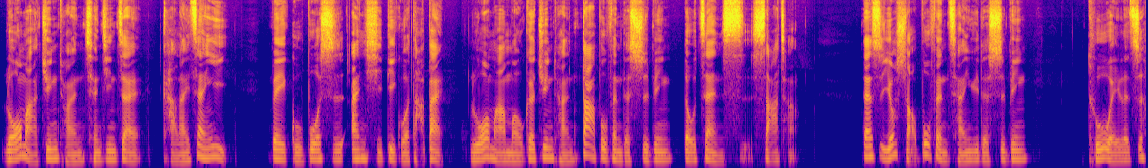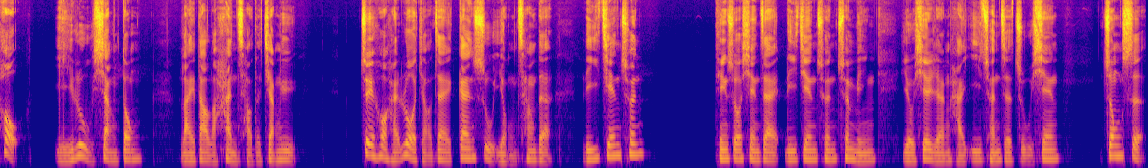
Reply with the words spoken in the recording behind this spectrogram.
罗马军团曾经在卡莱战役被古波斯安息帝国打败。罗马某个军团大部分的士兵都战死沙场，但是有少部分残余的士兵突围了之后，一路向东，来到了汉朝的疆域，最后还落脚在甘肃永昌的黎坚村。听说现在黎坚村村民有些人还遗传着祖先棕色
